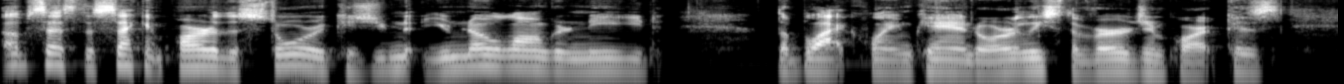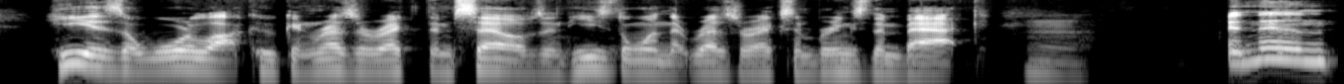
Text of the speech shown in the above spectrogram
upsets the second part of the story because you you no longer need the black flame candle or at least the virgin part because he is a warlock who can resurrect themselves and he's the one that resurrects and brings them back Hmm. and then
